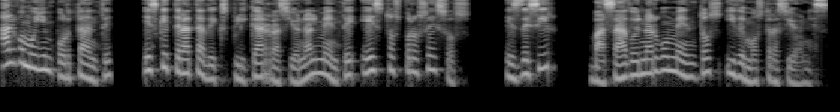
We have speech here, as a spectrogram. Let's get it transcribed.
Algo muy importante es que trata de explicar racionalmente estos procesos, es decir, basado en argumentos y demostraciones.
